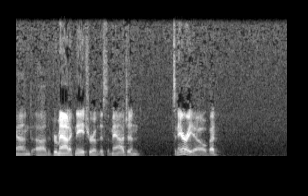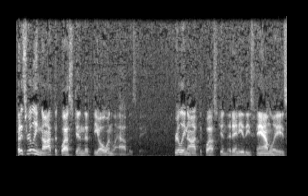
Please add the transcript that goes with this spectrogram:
and uh, the dramatic nature of this imagined scenario, but, but it's really not the question that the Owen Lab is really not the question that any of these families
